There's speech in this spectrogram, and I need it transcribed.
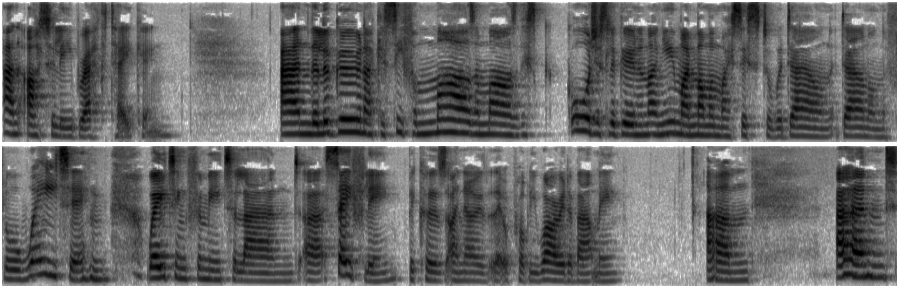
and utterly breathtaking. And the lagoon, I could see for miles and miles this gorgeous lagoon and i knew my mum and my sister were down down on the floor waiting waiting for me to land uh, safely because i know that they were probably worried about me. Um, and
